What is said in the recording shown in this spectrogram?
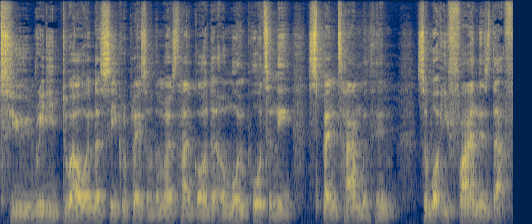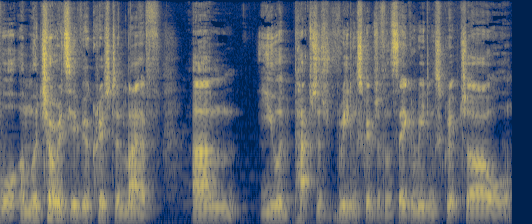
to really dwell in the secret place of the Most High God, or more importantly, spend time with Him. So what you find is that for a majority of your Christian life, um, you would perhaps just reading scripture for the sake of reading scripture, or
